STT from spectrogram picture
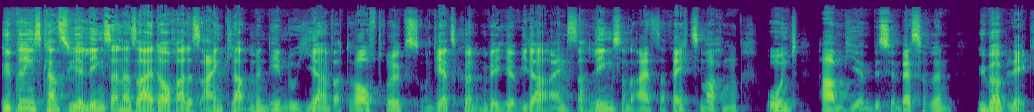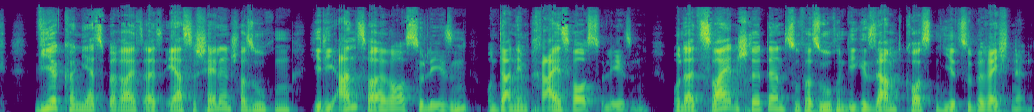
Übrigens kannst du hier links an der Seite auch alles einklappen, indem du hier einfach drauf drückst. Und jetzt könnten wir hier wieder eins nach links und eins nach rechts machen und haben hier ein bisschen besseren Überblick. Wir können jetzt bereits als erste Challenge versuchen, hier die Anzahl rauszulesen und dann den Preis rauszulesen. Und als zweiten Schritt dann zu versuchen, die Gesamtkosten hier zu berechnen.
